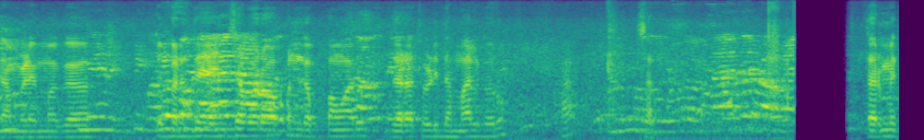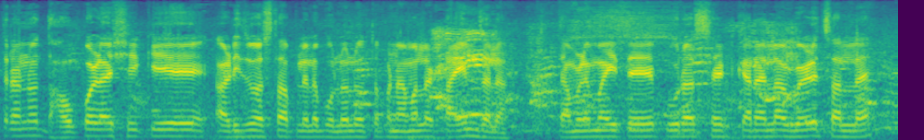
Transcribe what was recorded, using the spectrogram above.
त्यामुळे मग तोपर्यंत यांच्याबरोबर आपण गप्पा मारू. जरा थोडी धमाल करू. हां? चला. तर मित्रांनो धावपळ अशी की अडीच वाजता आपल्याला बोलवलं होतं पण आम्हाला टाईम झाला. त्यामुळे मग इथे पुरा सेट करायला वेळ चालला आहे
